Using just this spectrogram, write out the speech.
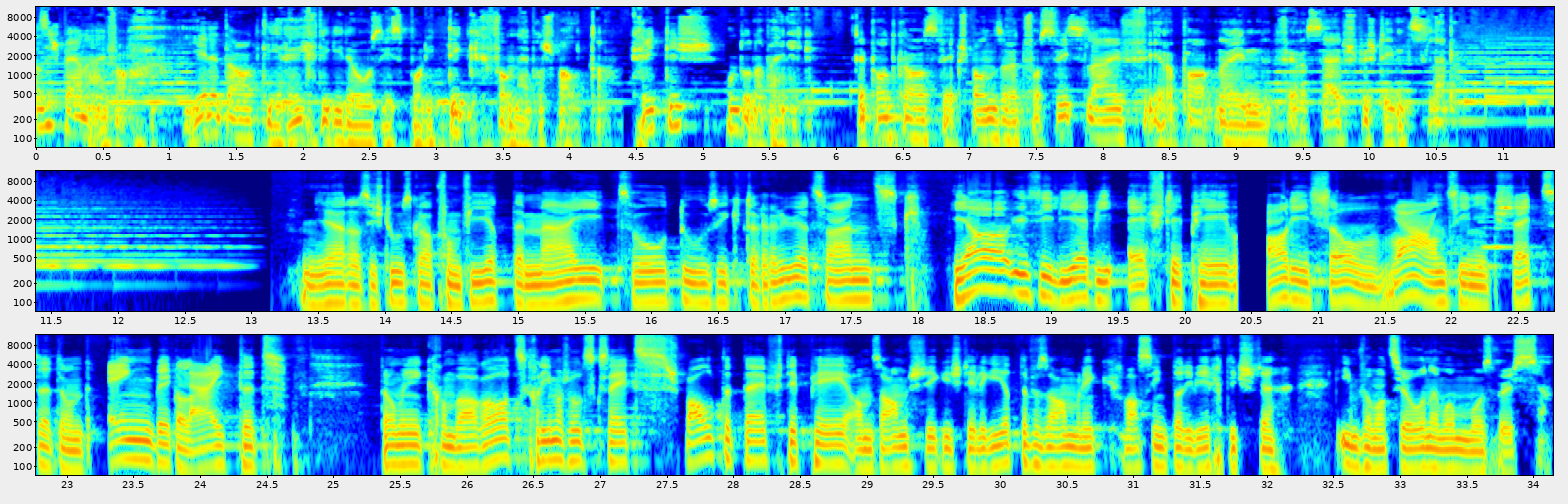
Das ist Bern einfach. Jeden Tag die richtige Dosis Politik vom Nebelspalter. Kritisch und unabhängig. Der Podcast wird gesponsert von Swiss Life, ihrer Partnerin für ein selbstbestimmtes Leben. Ja, das ist die Ausgabe vom 4. Mai 2023. Ja, unsere liebe FDP, die alle so wahnsinnig geschätzt und eng begleitet. Dominik, was Das Klimaschutzgesetz spaltet die FDP. Am Samstag ist Delegiertenversammlung. Was sind da die wichtigsten Informationen, die man muss wissen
